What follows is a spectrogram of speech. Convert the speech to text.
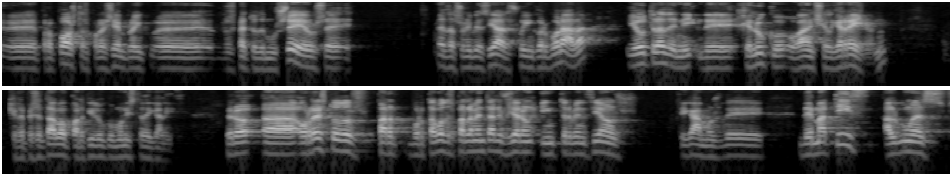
eh, propostas, por exemplo, eh, respecto de museos e eh, das universidades foi incorporada, e outra de, de Geluco o Ángel Guerreiro, ¿no? que representaba o Partido Comunista de Galicia. Pero uh, o resto dos par portavoces parlamentarios fixeron intervencións, digamos, de, de matiz, algunhas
